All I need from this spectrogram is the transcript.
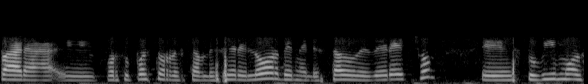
para, eh, por supuesto, restablecer el orden, el Estado de Derecho. Eh, estuvimos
